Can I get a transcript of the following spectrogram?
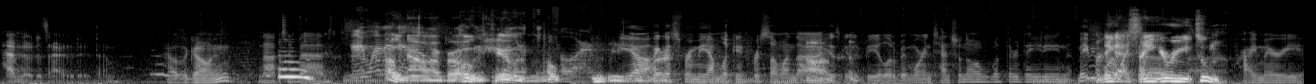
have no desire to date them. How's it going? Not too bad. Oh to no, bro. Oh hell no. Yeah, I guess for me, I'm looking for someone that is Um, going to be a little bit more intentional with their dating. Maybe They got like same a, earring, too. uh, primary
